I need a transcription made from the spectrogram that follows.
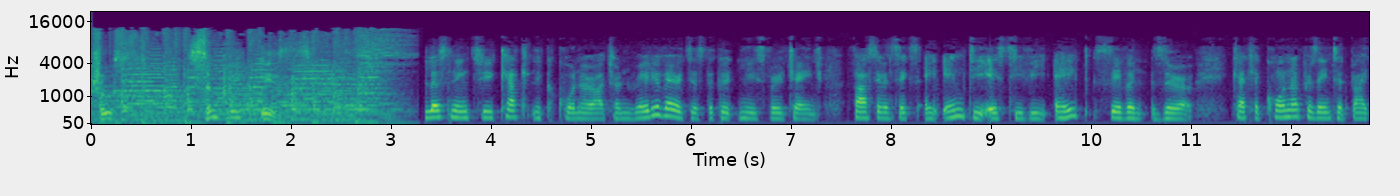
Truth simply is. Listening to Catholic Corner out on Radio Veritas, the good news for a change, 576 AM DSTV 870. Catholic Corner presented by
